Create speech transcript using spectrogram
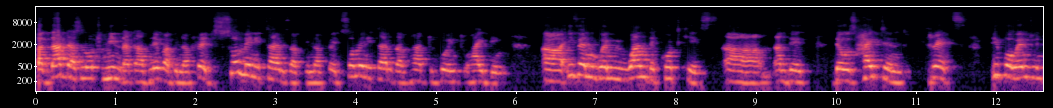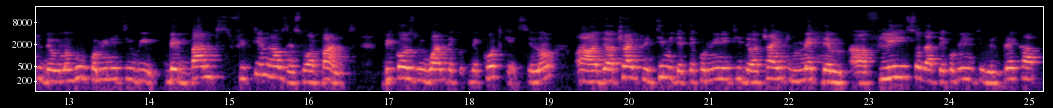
But that does not mean that I've never been afraid. So many times I've been afraid. So many times I've had to go into hiding. Uh, even when we won the court case um, and the, there was heightened threats people went into the Unohu community. We they burnt 15 houses were burnt because we won the, the court case. You know, uh, they are trying to intimidate the community. They are trying to make them uh, flee so that the community will break up.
